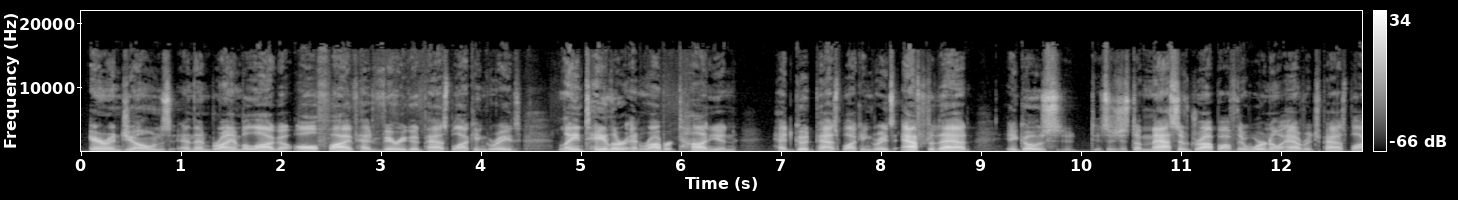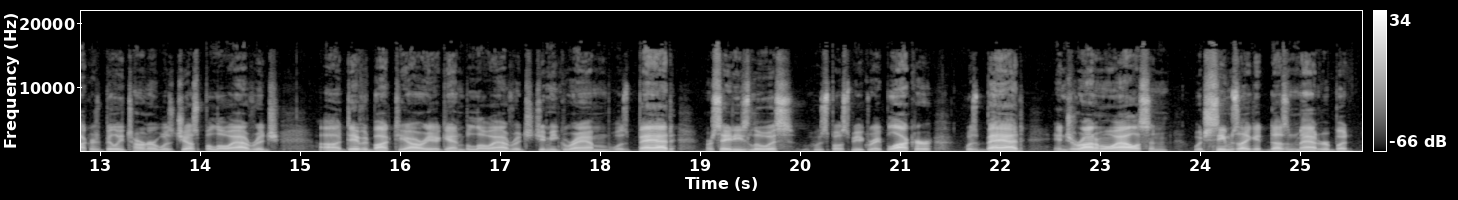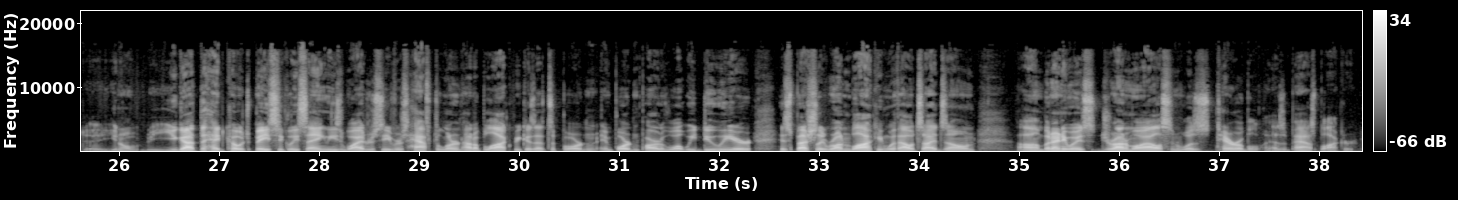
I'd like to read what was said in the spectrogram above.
Aaron Jones, and then Brian Bulaga. All five had very good pass blocking grades. Lane Taylor and Robert Tonyan had good pass blocking grades. After that, it goes it's just a massive drop off. There were no average pass blockers. Billy Turner was just below average. Uh, David Bakhtiari again below average. Jimmy Graham was bad. Marcedes Lewis, who's supposed to be a great blocker, was bad. And Geronimo Allison which seems like it doesn't matter, but uh, you know, you got the head coach basically saying these wide receivers have to learn how to block because that's important important part of what we do here, especially run blocking with outside zone. Um, but anyways, Geronimo Allison was terrible as a pass blocker.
